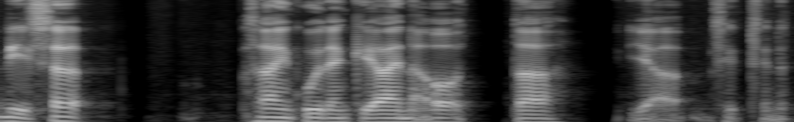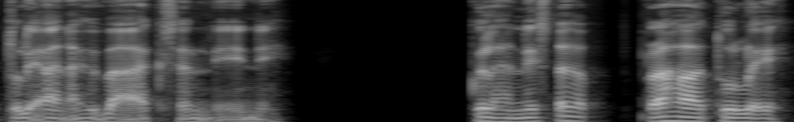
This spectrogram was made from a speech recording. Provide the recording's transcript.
niissä sain kuitenkin aina ottaa ja sitten sinne tuli aina hyvä action, niin, niin kyllähän niistä rahaa tuli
